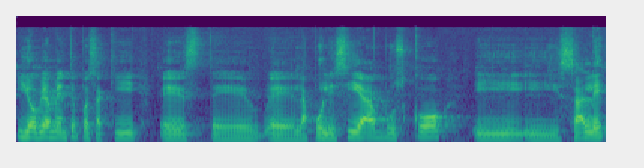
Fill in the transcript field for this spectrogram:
y obviamente pues aquí este, eh, la policía buscó y, sale,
